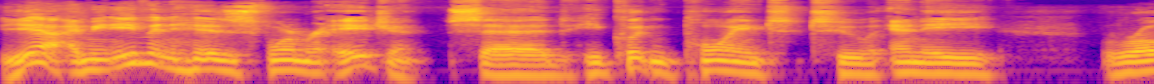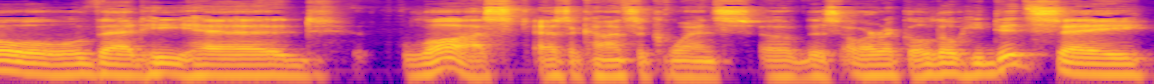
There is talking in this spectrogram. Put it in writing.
Yeah, I mean, even his former agent said he couldn't point to any role that he had lost as a consequence of this article, though he did say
